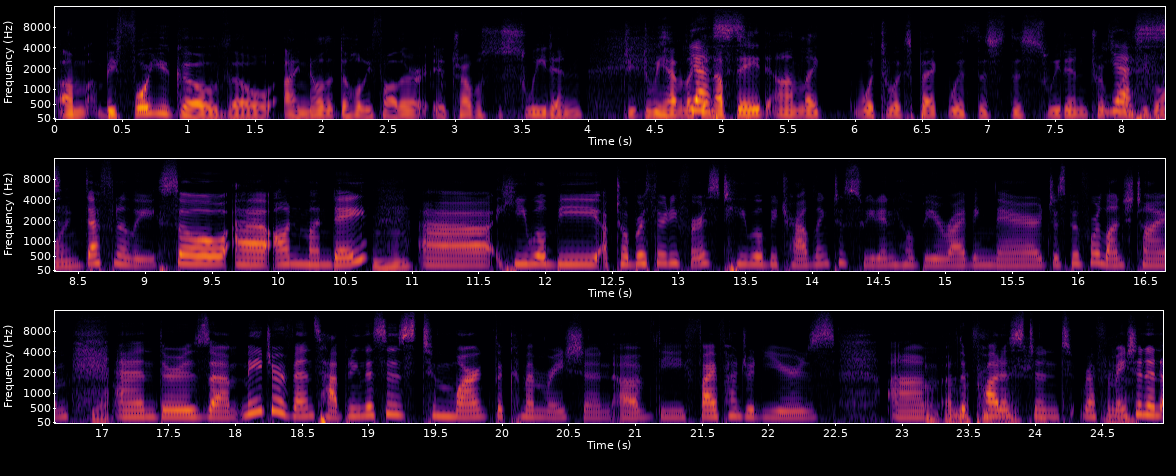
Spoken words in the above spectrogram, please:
Um, before you go, though, I know that the Holy Father it travels to Sweden. Do, do we have like an update on like what to expect with this this Sweden trip? Yes, going? definitely. So uh, on Monday, Mhm. uh, he will be October 31st. He will be traveling to Sweden. He'll be arriving there just before lunchtime. Yeah. And there's um, major events happening. This is to mark the commemoration of the 500 years um, Of the of, the Reformation. Reformation, and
